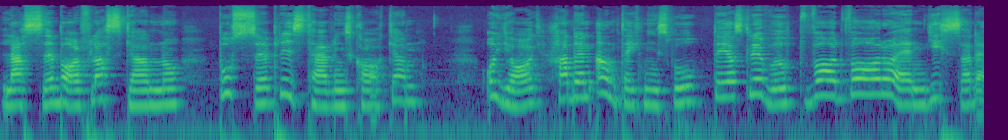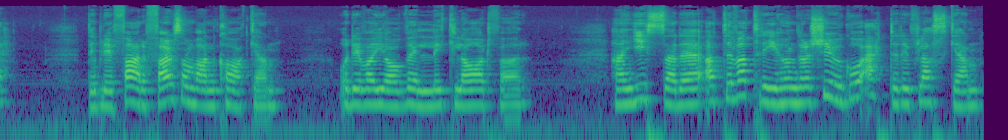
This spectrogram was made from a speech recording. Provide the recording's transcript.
Lasse bar flaskan och Bosse pristävlingskakan. Och jag hade en anteckningsbok där jag skrev upp vad var och en gissade. Det blev farfar som vann kakan och det var jag väldigt glad för. Han gissade att det var 320 ärtor i flaskan,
